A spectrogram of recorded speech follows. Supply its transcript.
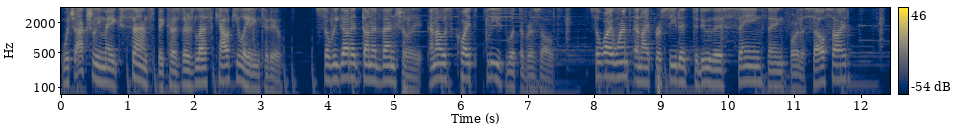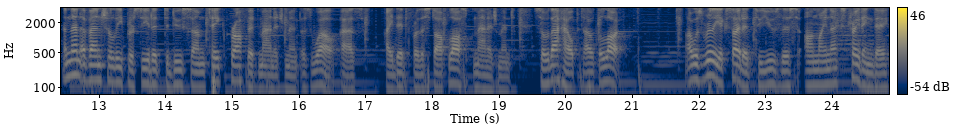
which actually makes sense because there's less calculating to do. So we got it done eventually, and I was quite pleased with the result. So I went and I proceeded to do this same thing for the sell side, and then eventually proceeded to do some take profit management as well as I did for the stop loss management, so that helped out a lot. I was really excited to use this on my next trading day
